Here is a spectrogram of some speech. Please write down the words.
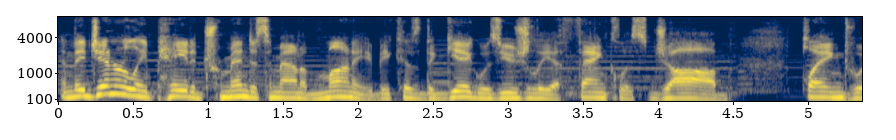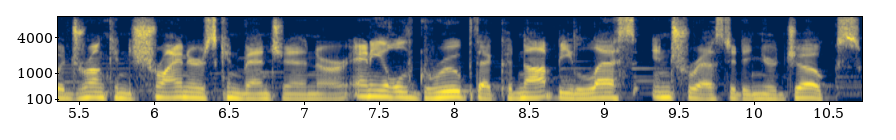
And they generally paid a tremendous amount of money because the gig was usually a thankless job, playing to a drunken Shriners convention or any old group that could not be less interested in your jokes.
